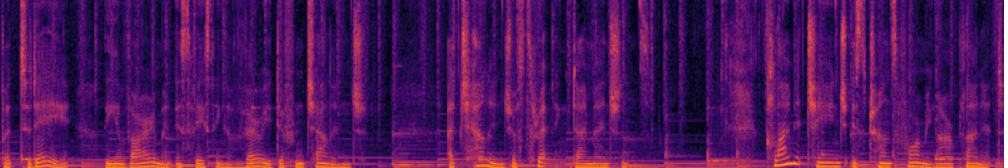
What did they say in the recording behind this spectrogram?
But today, the environment is facing a very different challenge a challenge of threatening dimensions. Climate change is transforming our planet.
